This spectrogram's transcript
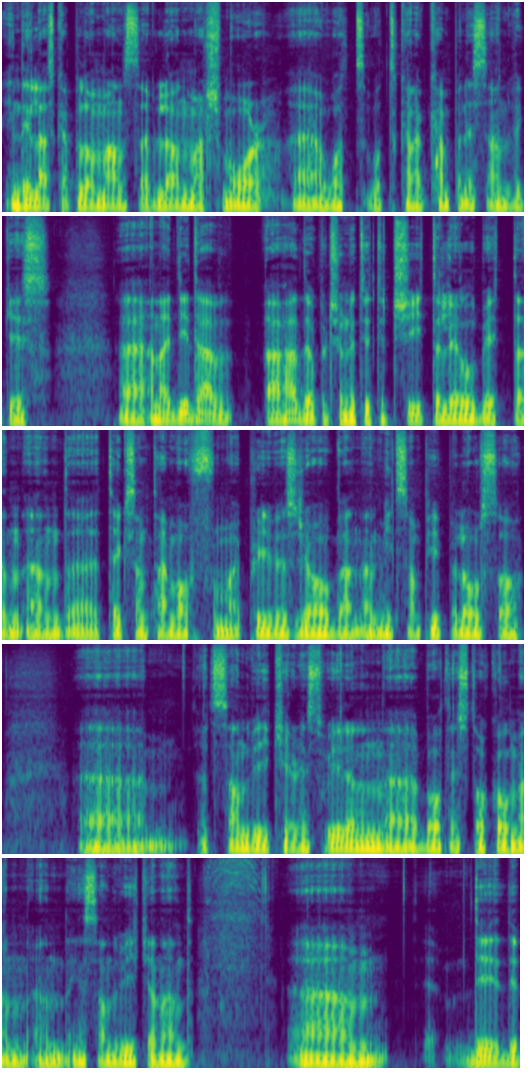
in the last couple of months, I've learned much more uh, what what kind of company Sandvik is, uh, and I did have. I've had the opportunity to cheat a little bit and and uh, take some time off from my previous job and, and meet some people also um, at Sandvik here in Sweden, uh, both in Stockholm and, and in Sandviken. And um, the the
